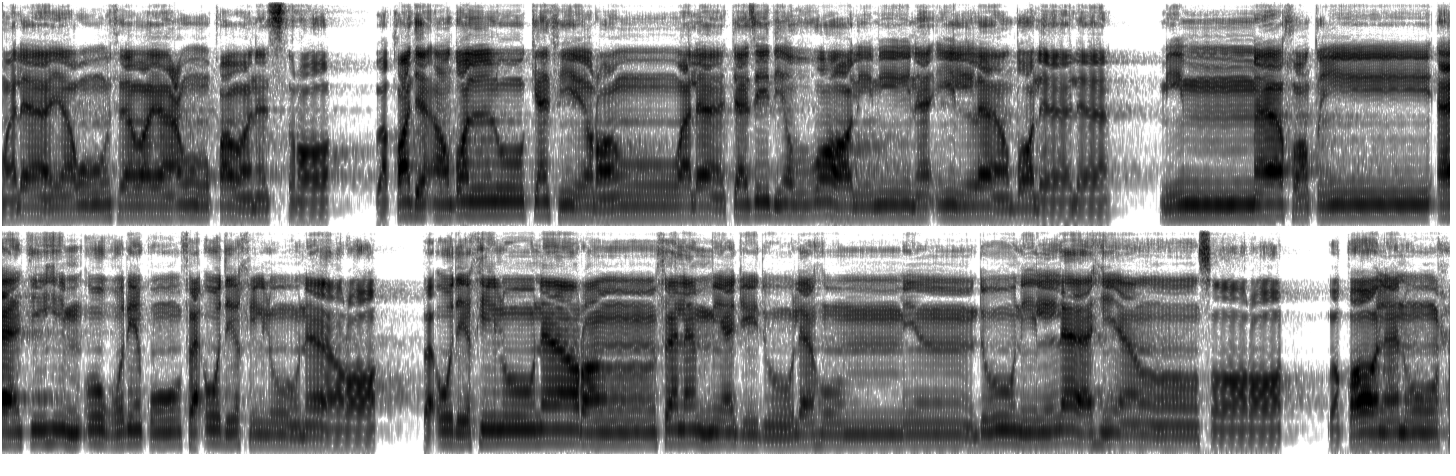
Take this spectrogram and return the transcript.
ولا يغوث ويعوق ونسرا وقد أضلوا كثيرا ولا تزد الظالمين إلا ضلالا مما خطيئاتهم أغرقوا فأدخلوا نارا فأدخلوا نارا فلم يجدوا لهم من دون الله أنصارا. وقال نوح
